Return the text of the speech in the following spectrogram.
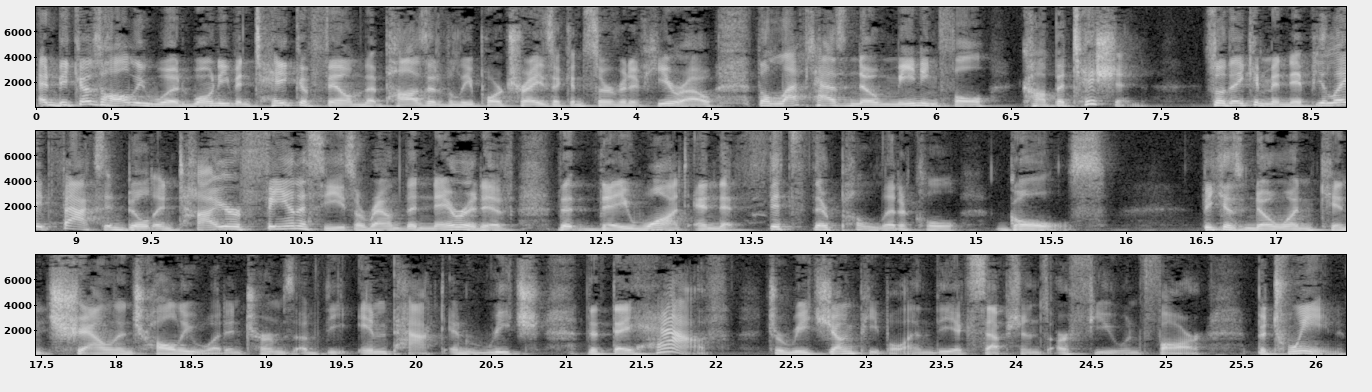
And because Hollywood won't even take a film that positively portrays a conservative hero, the left has no meaningful competition. So they can manipulate facts and build entire fantasies around the narrative that they want and that fits their political goals. Because no one can challenge Hollywood in terms of the impact and reach that they have to reach young people, and the exceptions are few and far between.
